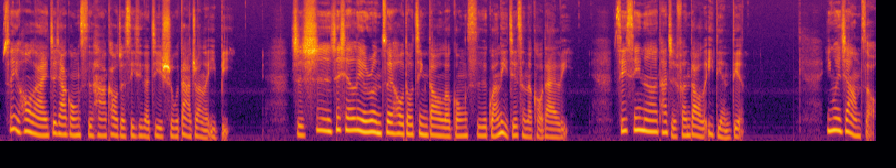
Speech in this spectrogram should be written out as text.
所以后来这家公司，它靠着 CC 的技术大赚了一笔。只是这些利润最后都进到了公司管理阶层的口袋里，CC 呢，他只分到了一点点。因为这样走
